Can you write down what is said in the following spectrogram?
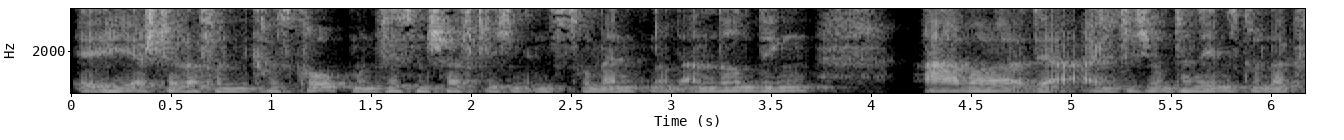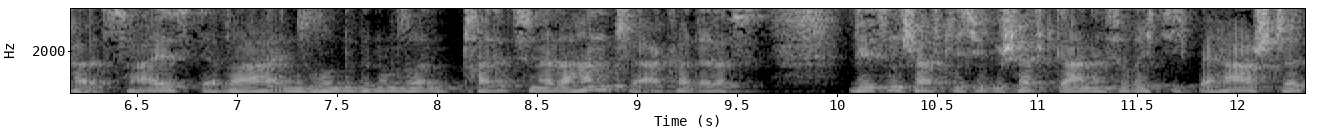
äh, Hersteller von Mikroskopen und wissenschaftlichen Instrumenten und anderen Dingen aber der eigentliche Unternehmensgründer Karl Zeiss, der war im Grunde genommen so ein traditioneller Handwerker, der das wissenschaftliche Geschäft gar nicht so richtig beherrschte.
